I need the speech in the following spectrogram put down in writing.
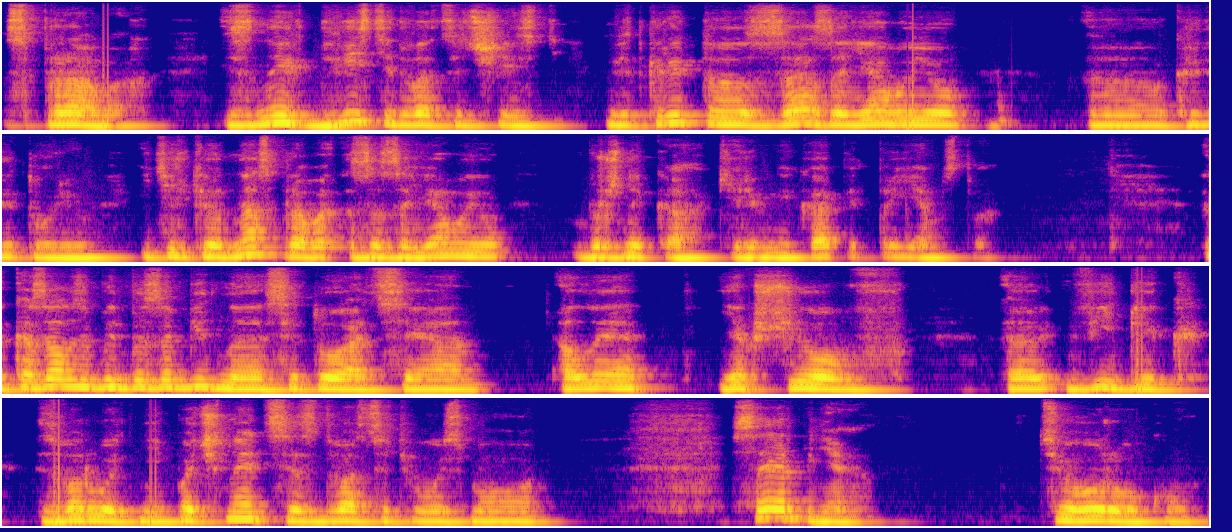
справах. Із них 226 відкрито за заявою е, кредиторів. І тільки одна справа за заявою боржника, керівника підприємства. Казалось би, безобідна ситуація, але якщо е, відлік зворотній почнеться з 28 серпня цього року,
